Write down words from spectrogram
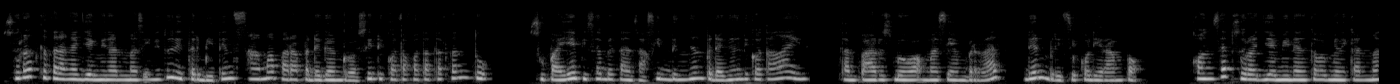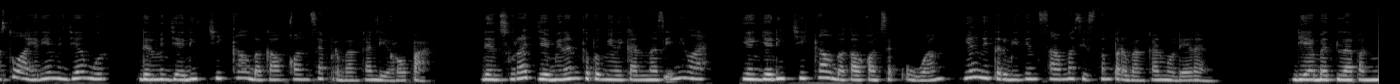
surat keterangan jaminan emas ini tuh diterbitin sama para pedagang grosir di kota-kota tertentu, supaya bisa bertransaksi dengan pedagang di kota lain, tanpa harus bawa emas yang berat dan berisiko dirampok konsep surat jaminan kepemilikan emas tuh akhirnya menjamur dan menjadi cikal bakal konsep perbankan di Eropa. Dan surat jaminan kepemilikan emas inilah yang jadi cikal bakal konsep uang yang diterbitin sama sistem perbankan modern. Di abad 18,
